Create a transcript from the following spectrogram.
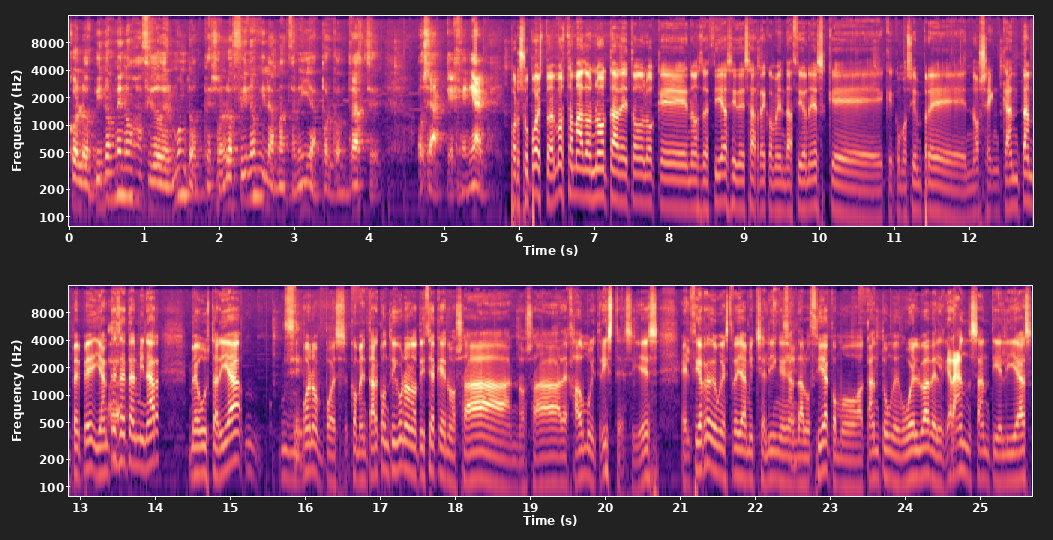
con los vinos menos ácidos del mundo, que son los finos y las manzanillas, por contraste. O sea, que genial. Por supuesto, hemos tomado nota de todo lo que nos decías y de esas recomendaciones que, como siempre nos encantan, Pepe. Y antes de terminar, me gustaría, bueno, pues comentar contigo una noticia que nos ha, nos ha dejado muy tristes y es el cierre de un estrella Michelin en Andalucía, como Acantum en Huelva, del gran Santi Elías,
